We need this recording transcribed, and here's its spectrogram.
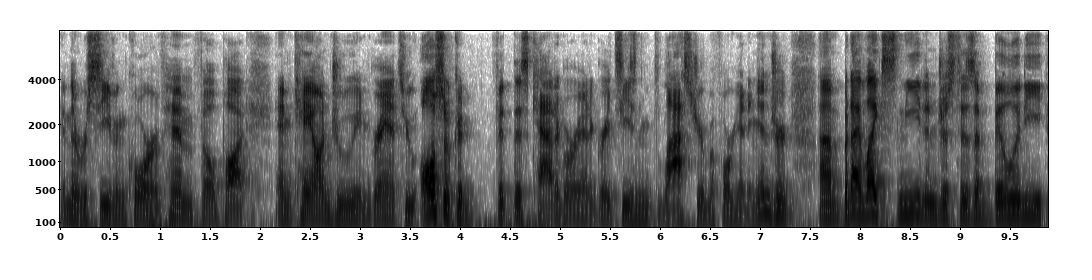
in the receiving core of him, Philpott, and Kaion Julien-Grant, who also could fit this category. Had a great season last year before getting injured. Um, but I like Snead and just his ability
